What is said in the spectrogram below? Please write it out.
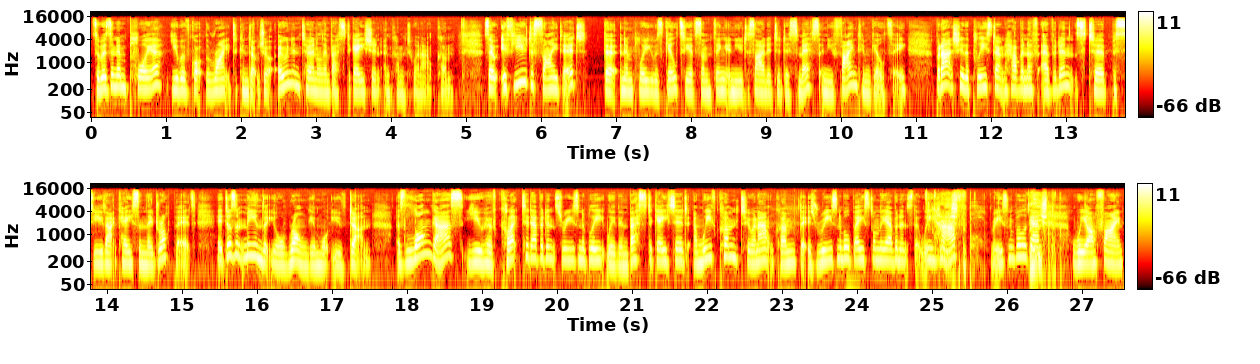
So, as an employer, you have got the right to conduct your own internal investigation and come to an outcome. So, if you decided that an employee was guilty of something and you decided to dismiss and you find him guilty, but actually the police don't have enough evidence to pursue that case and they drop it, it doesn't mean that you're wrong in what you've done. As long as you have collected evidence reasonably, we've investigated, and we've come to an outcome that is reasonable based on the evidence that we have. Reasonable. Reasonable again. Reasonable. We are fine.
